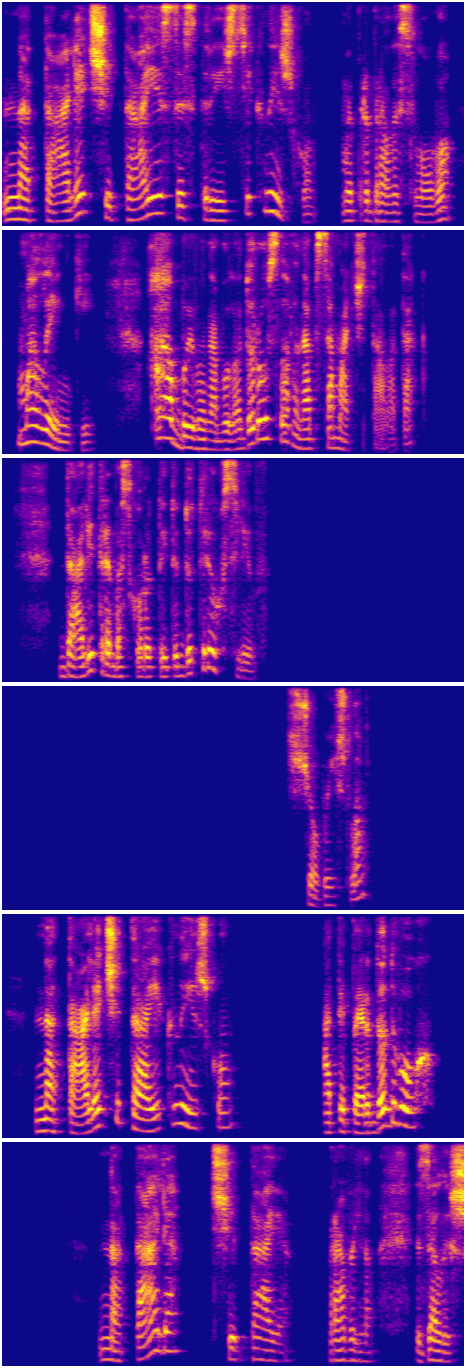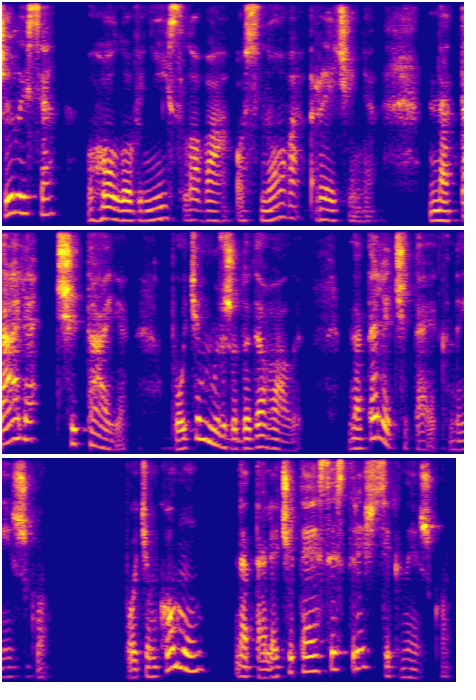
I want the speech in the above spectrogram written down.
Наталя читає сестричці книжку. Ми прибрали слово маленький. Аби вона була доросла, вона б сама читала, так? Далі треба скоротити до трьох слів. Що вийшло? Наталя читає книжку. А тепер до двох. Наталя читає. Правильно, залишилися головні слова, основа речення. Наталя читає. Потім ми вже додавали. Наталя читає книжку. Потім кому? Наталя читає сестричці книжку.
